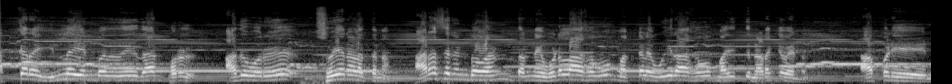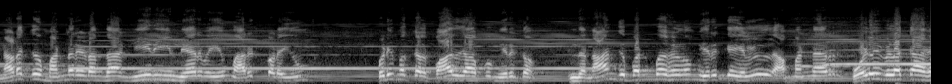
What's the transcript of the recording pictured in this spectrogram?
அக்கறை இல்லை என்பதுதான் பொருள். அது ஒரு சுயநலத்தனம். அரசன் என்பவன் தன்னை உடலாகவும் மக்களை உயிராகவும் மதித்து நடக்க வேண்டும். அப்படி நடக்கும் மன்னரிடம்தான் நீதியும் நேர்மையும் அருட்படையும் குடிமக்கள் பாதுகாப்பும் இருக்கும். இந்த நான்கு பண்புகளும் இருக்கையில் அம்மன்னர் ஒளி விளக்காக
